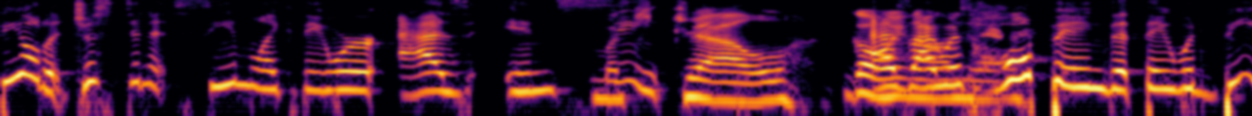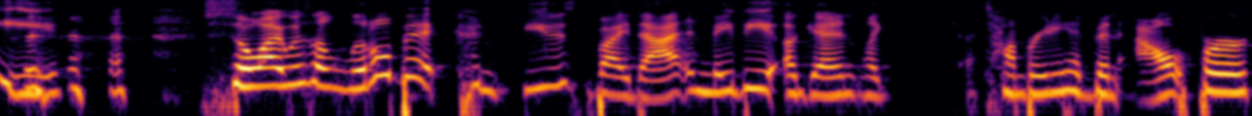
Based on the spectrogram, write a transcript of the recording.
field it just didn't seem like they were as in much sync gel going as I was there. hoping that they would be. so I was a little bit confused by that and maybe again like Tom Brady had been out for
